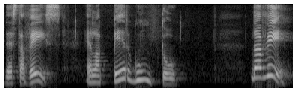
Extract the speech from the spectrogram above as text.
desta vez ela perguntou: Davi,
